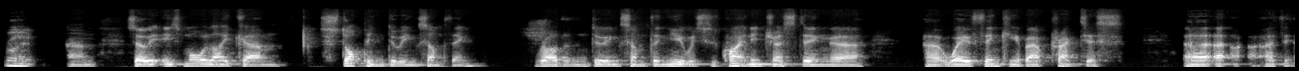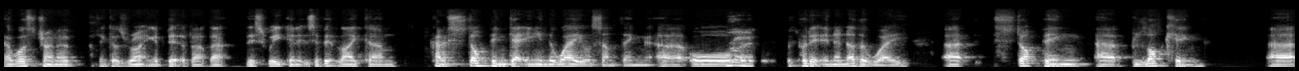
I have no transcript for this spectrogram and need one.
Right. Um, so it's more like um, stopping doing something rather than doing something new, which is quite an interesting uh, uh, way of thinking about practice. Uh, I, I, think I was trying to. I think I was writing a bit about that this week, and it's a bit like um, kind of stopping getting in the way or something, uh, or, right. to put it in another way, uh, stopping uh, blocking uh,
